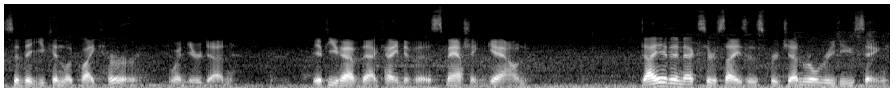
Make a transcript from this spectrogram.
so that you can look like her when you're done, if you have that kind of a smashing gown. Diet and exercises for general reducing.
